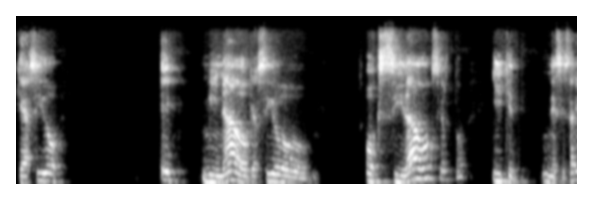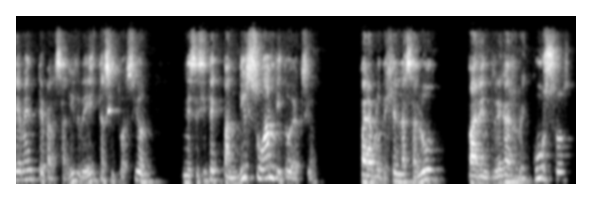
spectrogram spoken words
que ha sido eh, minado, que ha sido oxidado, ¿cierto? Y que necesariamente para salir de esta situación necesita expandir su ámbito de acción para proteger la salud, para entregar recursos,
